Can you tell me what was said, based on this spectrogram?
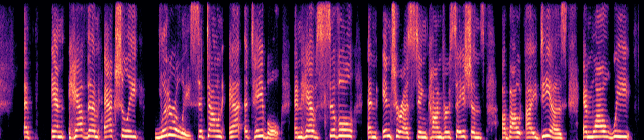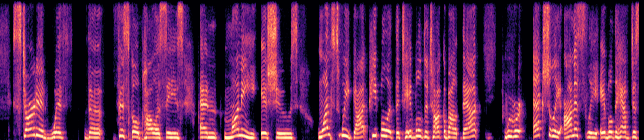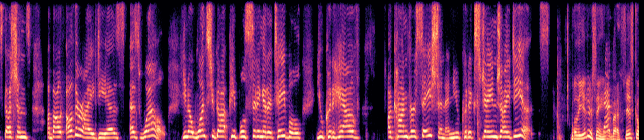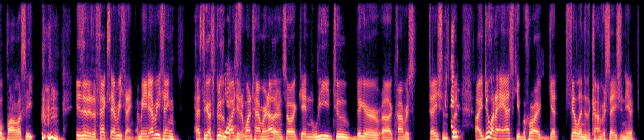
at, and have them actually literally sit down at a table and have civil and interesting conversations about ideas. And while we started with the fiscal policies and money issues, once we got people at the table to talk about that, we were actually honestly able to have discussions about other ideas as well. You know, once you got people sitting at a table, you could have a conversation and you could exchange ideas. Well, the interesting thing about fiscal policy is that it affects everything. I mean, everything has to go through the yes. budget at one time or another. And so it can lead to bigger uh, conversations. But and, I do want to ask you before I get Phil into the conversation here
